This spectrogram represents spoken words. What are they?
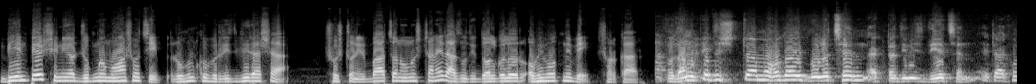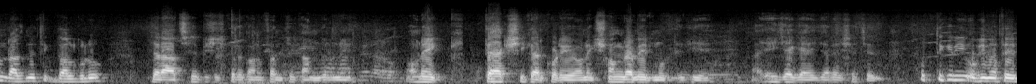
বিএনপির সিনিয়র যুগ্ম মহাসচিব রুহুল কবির রিজভির আশা সুষ্ঠু নির্বাচন অনুষ্ঠানে রাজনৈতিক দলগুলোর অভিমত নেবে সরকার। প্রধান উপদেষ্টা মহোদয় বলেছেন একটা জিনিস দিয়েছেন এটা এখন রাজনৈতিক দলগুলো যারা আছে বিশেষ করে গণতান্ত্রিক আন্দোলনে অনেক ত্যাগ স্বীকার করে অনেক সংগ্রামের মধ্যে দিয়ে এই জায়গায় যারা এসেছে প্রত্যেকেরই অভিমতের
